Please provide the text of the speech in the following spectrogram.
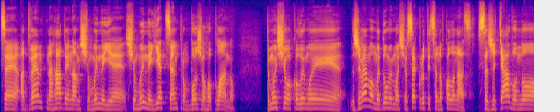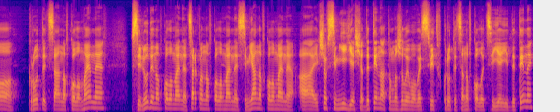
це Адвент нагадує нам, що ми не є, що ми не є центром Божого плану. Тому що коли ми живемо, ми думаємо, що все крутиться навколо нас. Все життя воно крутиться навколо мене, всі люди навколо мене, церква навколо мене, сім'я навколо мене. А якщо в сім'ї є ще дитина, то можливо весь світ вкрутиться навколо цієї дитини.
